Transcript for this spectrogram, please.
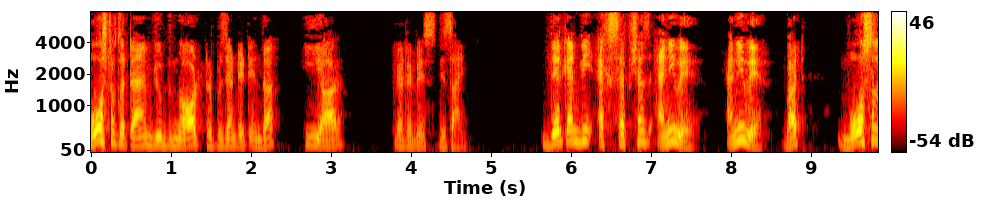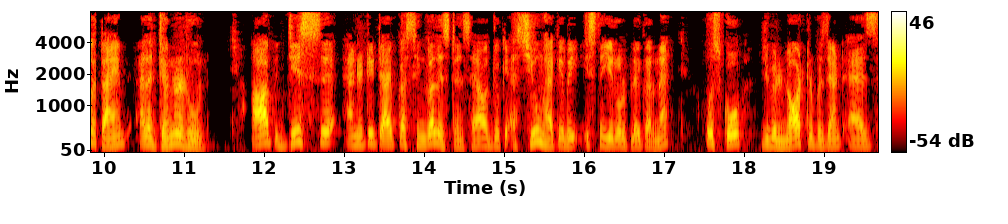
most of the time you do not represent it in the E R ڈیٹا بیس design there can be exception any anywhere but most of the time as a general rule آپ جس اینڈی ٹائپ کا سنگل انسٹنس ہے اور جو کہ اصیوم ہے کہ اس نے یہ رول پلے کرنا ہے اس کو you will not represent as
